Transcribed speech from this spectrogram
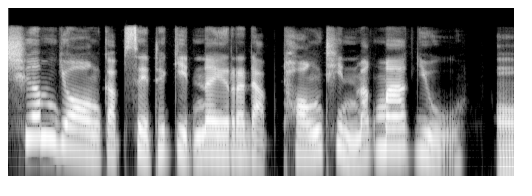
เชื่อมโยงกับเศรษฐกิจในระดับท้องถิ่นมาก ๆ อยู่ อ๋อ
